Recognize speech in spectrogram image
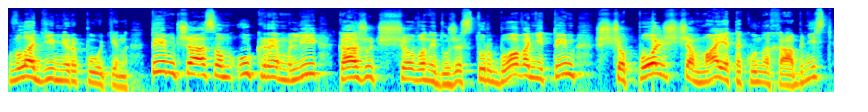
Владімір Путін. Тим часом у Кремлі кажуть, що вони дуже стурбовані тим, що Польща має таку нахабність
